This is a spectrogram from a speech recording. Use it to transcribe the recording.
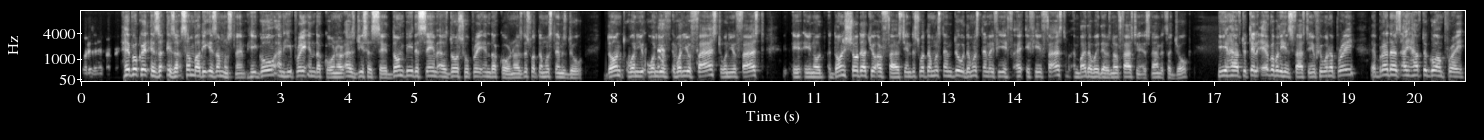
What is a hypocrite? Hypocrite is a, is a, somebody is a Muslim. He go and he pray in the corner, as Jesus said. Don't be the same as those who pray in the corners. This is what the Muslims do. Don't when you when you when you fast when you fast, you know, don't show that you are fasting. This is what the Muslim do. The Muslim, if he if he fast, and by the way, there is no fasting in Islam. It's a joke. He have to tell everybody he's fasting. If you want to pray, "Eh, brothers, I have to go and pray.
